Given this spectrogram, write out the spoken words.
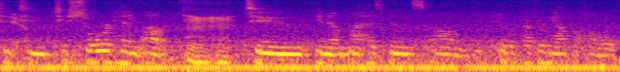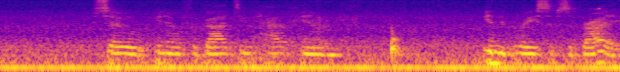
to Yeah. to to shore him up Mm-hmm. to you know my husband's um, a recovering alcoholic. So you know for God to have him in the grace of sobriety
